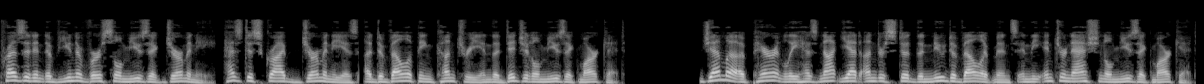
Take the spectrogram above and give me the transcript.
president of Universal Music Germany, has described Germany as a developing country in the digital music market. GEMA apparently has not yet understood the new developments in the international music market.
